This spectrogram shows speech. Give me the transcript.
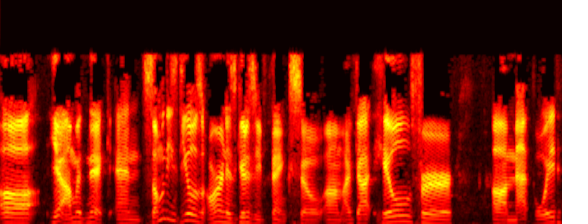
Uh, yeah, I'm with Nick, and some of these deals aren't as good as you'd think. So, um, I've got Hill for uh, Matt Boyd.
